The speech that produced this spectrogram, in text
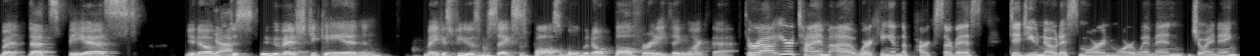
but that's BS you know yeah. just do the best you can and make as few as mistakes as possible but don't fall for anything like that throughout your time uh, working in the park service did you notice more and more women joining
